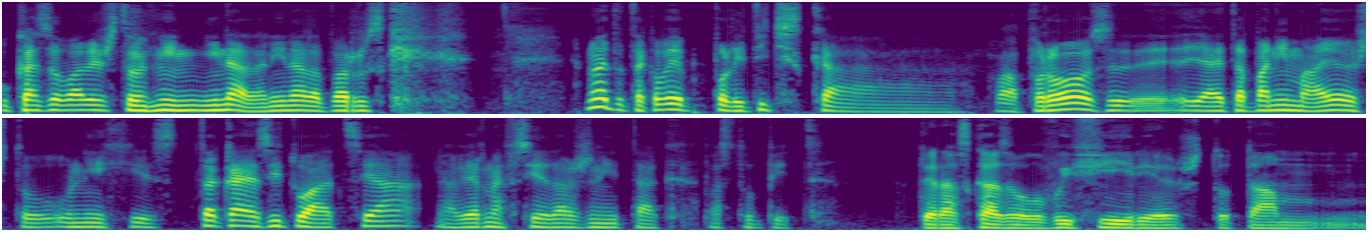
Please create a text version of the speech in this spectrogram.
указывали, что не, не надо, не надо по-русски. Ну, это такой политический вопрос. Я это понимаю, что у них есть такая ситуация. Наверное, все должны так поступить. Ты рассказывал в эфире, что там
